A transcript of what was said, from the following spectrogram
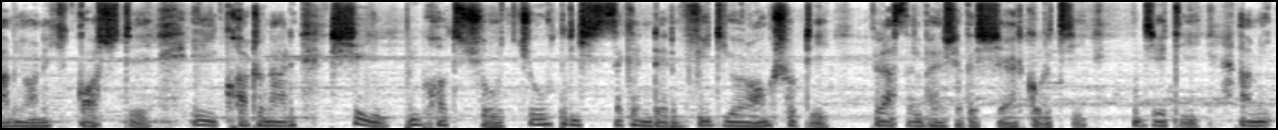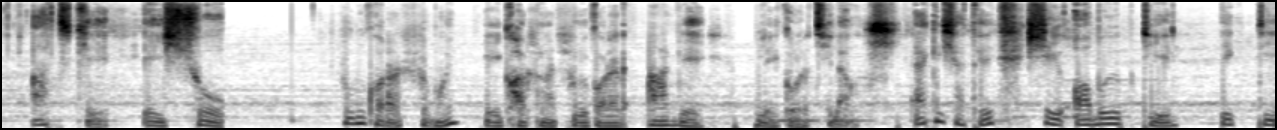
আমি অনেক কষ্টে এই ঘটনার সেই বিভৎস চৌত্রিশ সেকেন্ডের ভিডিওর অংশটি রাসেল ভাইয়ের সাথে শেয়ার করেছি, যেটি আমি আজকে এই শো শুরু করার সময় এই ঘটনা শুরু করার আগে প্লে করেছিলাম। একই সাথে সেই অবয়বটির একটি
